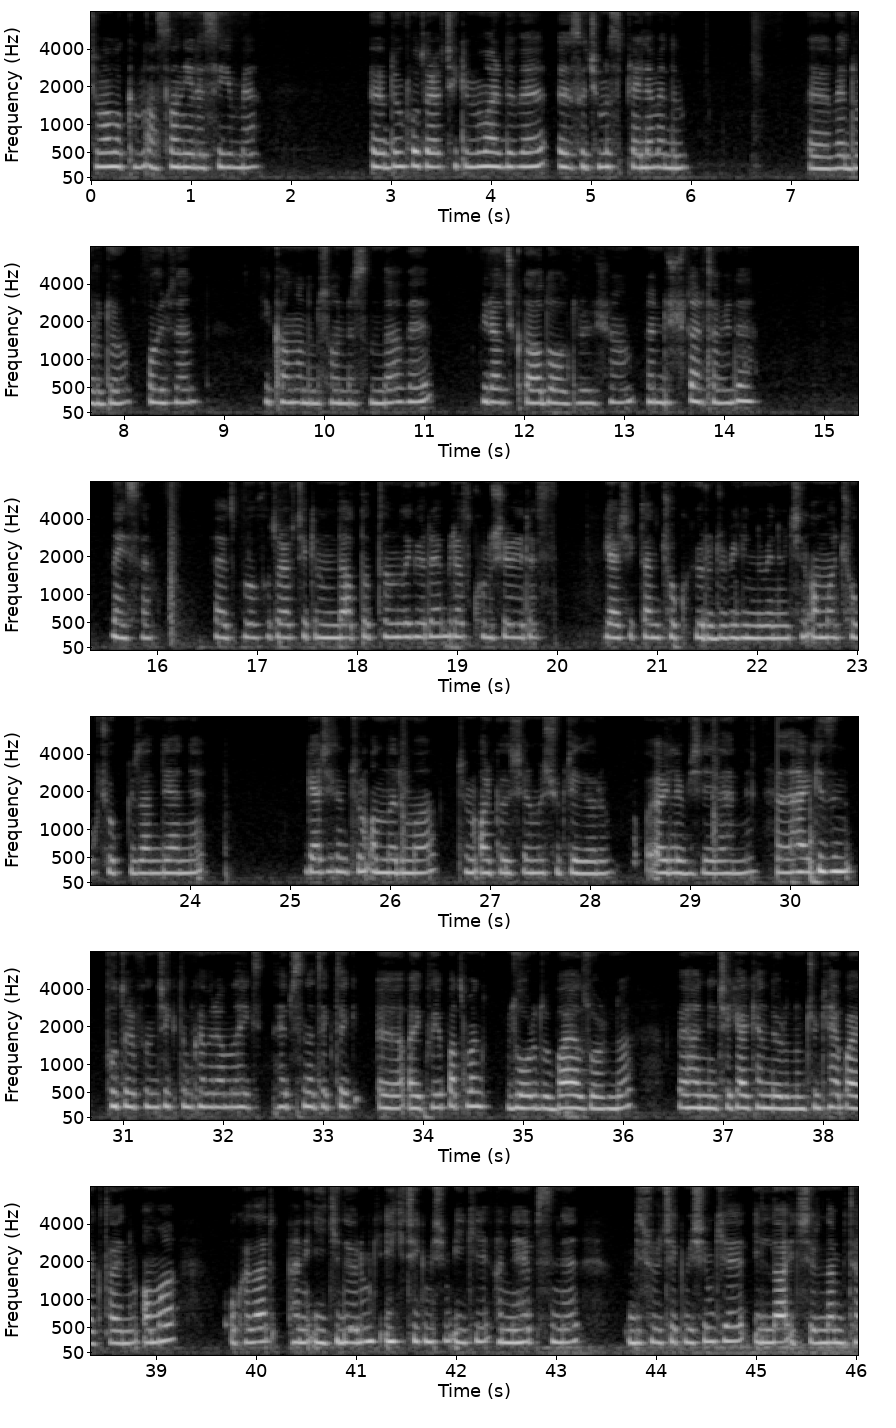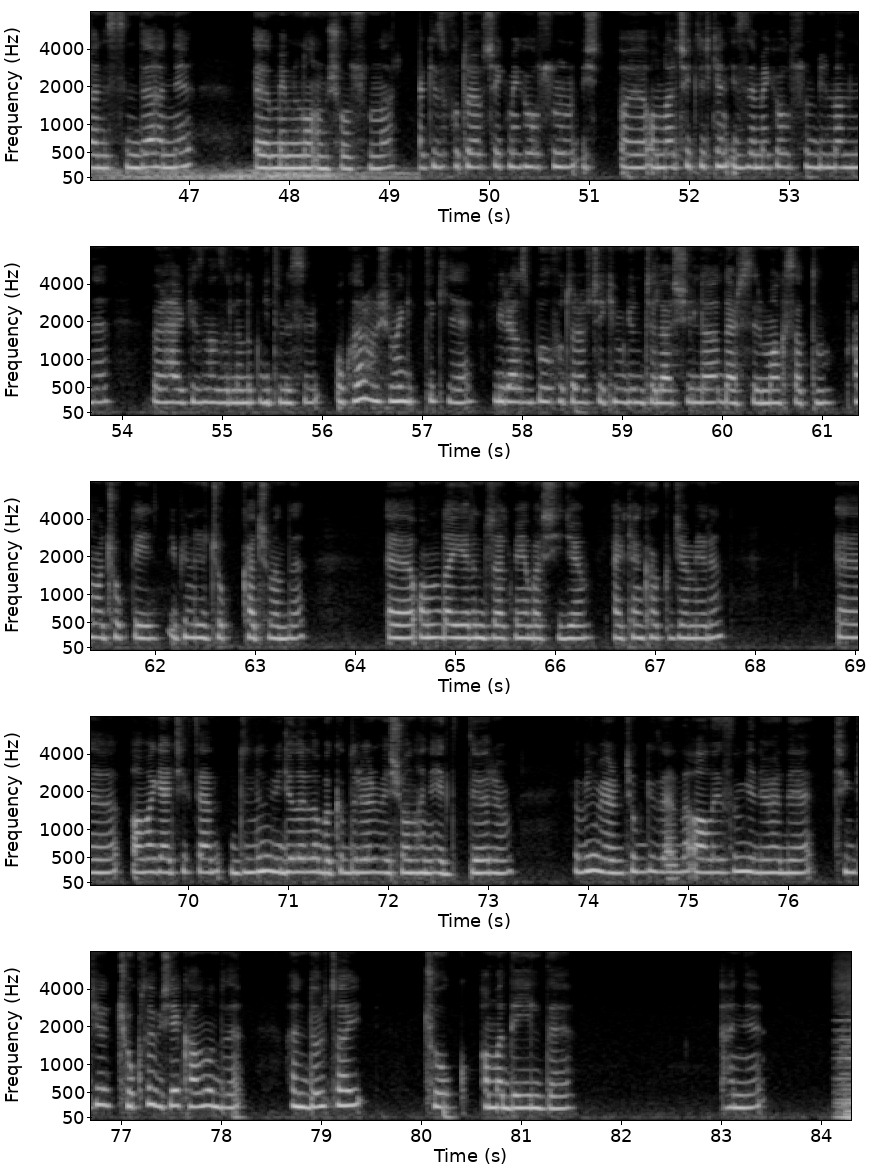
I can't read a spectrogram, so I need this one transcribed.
Saçıma bakın aslan yeresi gibi. Ee, Dün fotoğraf çekimi vardı ve e, saçımı spreylemedim. Ee, Ve durdu. O yüzden yıkanmadım sonrasında ve birazcık daha doğal şu an. Yani düştüler tabii de. Neyse. Evet bu fotoğraf çekimini de atlattığımıza göre biraz konuşabiliriz. Gerçekten çok yorucu bir gündü benim için ama çok çok güzeldi yani. Gerçekten tüm anılarıma, tüm arkadaşlarıma şükrediyorum. Öyle bir şeydi hani. Ee, Herkesin fotoğrafını çektim kameramla hep- hepsine tek tek e, ayıklayıp atmak zordu. Bayağı zordu. Ve hani çekerken de yoruldum çünkü hep ayaktaydım ama o kadar hani iyi ki diyorum ki iyi ki çekmişim iyi ki hani hepsini bir sürü çekmişim ki illa içlerinden bir tanesinde hani e, memnun olmuş olsunlar. Herkesi fotoğraf çekmek olsun, işte, e, onlar çekilirken izlemek olsun bilmem ne. Böyle herkesin hazırlanıp gitmesi o kadar hoşuma gitti ki. Biraz bu fotoğraf çekim günü telaşıyla derslerimi aksattım. Ama çok değil. İpin ucu çok kaçmadı. E, onu da yarın düzeltmeye başlayacağım. Erken kalkacağım yarın. E, ama gerçekten dünün videolarına bakıp duruyorum ve şu an hani editliyorum. Ya bilmiyorum çok güzel de ağlayasım geliyor hani. Çünkü çok da bir şey kalmadı. Hani 4 ay çok ama değil de. Hani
